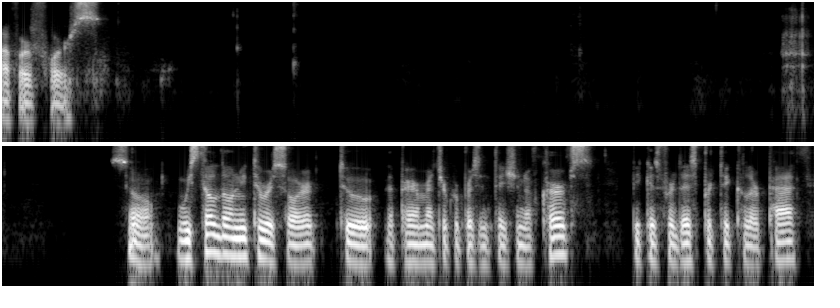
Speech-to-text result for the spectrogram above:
of our force. So we still don't need to resort to the parametric representation of curves because for this particular path,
